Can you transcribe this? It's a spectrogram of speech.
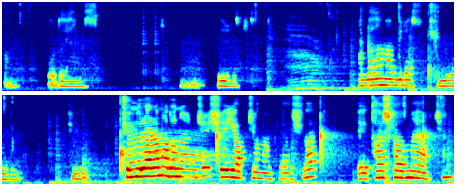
Tamam. O da yalnız. Veririz. Ama ben hemen biraz kömür alayım. Şimdi kömür aramadan önce şey yapacağım arkadaşlar. E, taş kazma yapacağım.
